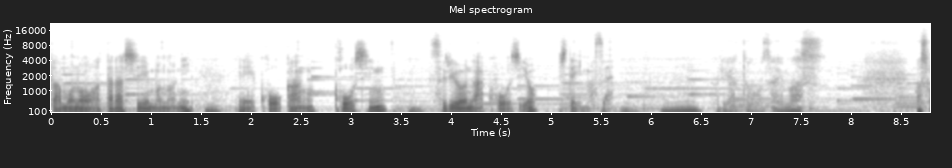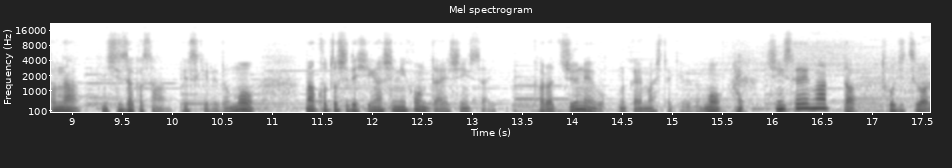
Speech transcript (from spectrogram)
たものを新しいものに、えー、交換更新するような工事をしています。うん、ありがとうございます。まあ、そんな西坂さんですけれども、まあ、今年で東日本大震災から10年を迎えましたけれども、はい、震災があった当日は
